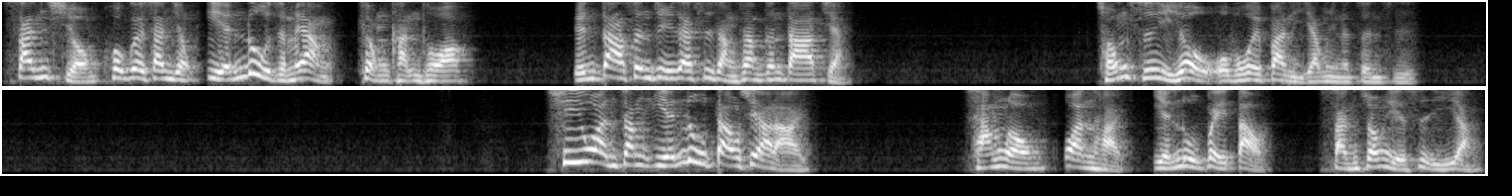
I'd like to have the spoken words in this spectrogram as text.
三雄，货柜三雄沿路怎么样？我们看拖，元大甚至于在市场上跟大家讲。从此以后，我不会办理阳明的增资。七万张沿路倒下来，长隆、万海沿路被盗，散装也是一样。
